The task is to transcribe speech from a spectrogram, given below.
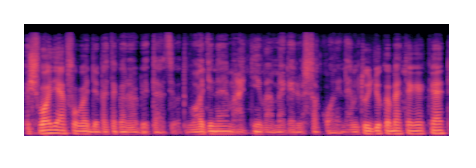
És vagy elfogadja a beteg a rehabilitációt, vagy nem, hát nyilván megerőszakolni nem tudjuk a betegeket.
